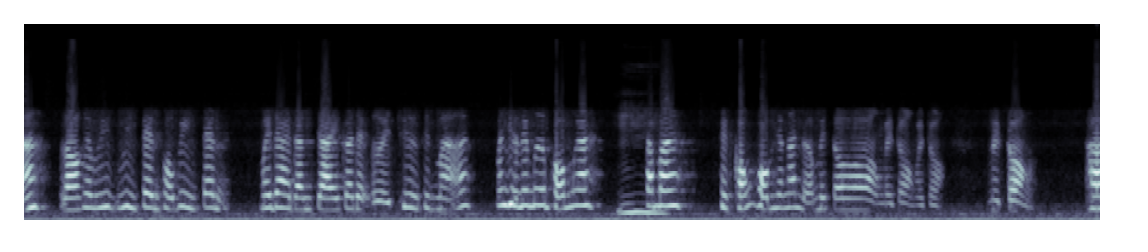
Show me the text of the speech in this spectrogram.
ฮะรอแค่วิ่งวิ่งเต้นพอวิ่งเต้น ไม่ได้ดังใจก็ได้เอ่ยชื่อขึ้นมาเอ้ยมันอยู่ในมือผมไงอืมทำไมสิทธิ์ของผมอย่างนั้นเหรอไม่ต้องไม่ต้องไม่ต้อง ไม่ต้องถ้า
